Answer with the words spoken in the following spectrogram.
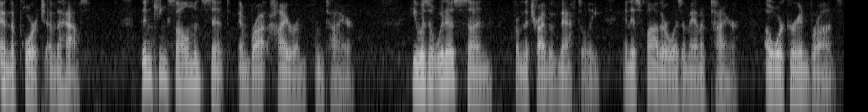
the porch of the house. Then King Solomon sent and brought Hiram from Tyre. He was a widow's son from the tribe of Naphtali and his father was a man of Tyre, a worker in bronze,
